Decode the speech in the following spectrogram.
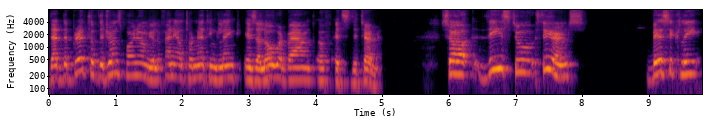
that the breadth of the Jones polynomial of any alternating link is a lower bound of its determinant. So these two theorems basically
